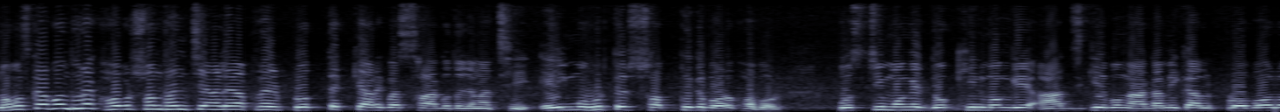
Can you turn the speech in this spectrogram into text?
নমস্কার বন্ধুরা, খবর সন্ধান চ্যানেলে আপনাদের প্রত্যেককে আরেকবার স্বাগত জানাচ্ছি। এই মুহূর্তের সব থেকে বড় খবর পশ্চিমবঙ্গের দক্ষিণবঙ্গে আজকে এবং আগামীকাল প্রবল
